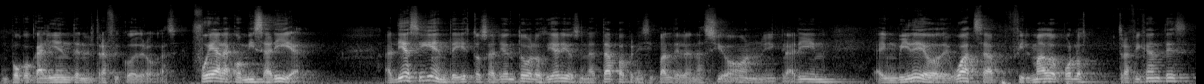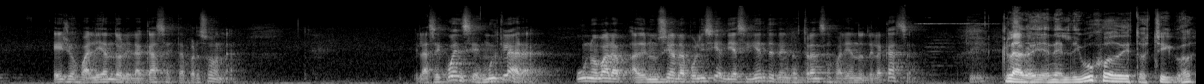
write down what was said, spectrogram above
un poco caliente en el tráfico de drogas. Fue a la comisaría. Al día siguiente, y esto salió en todos los diarios, en la tapa principal de La Nación y Clarín, hay un video de WhatsApp filmado por los traficantes, ellos baleándole la casa a esta persona. La secuencia es muy clara. Uno va a, denunciar a la policía, al día siguiente tenés los tranzas baleándote la casa. Claro, y en el dibujo de estos chicos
